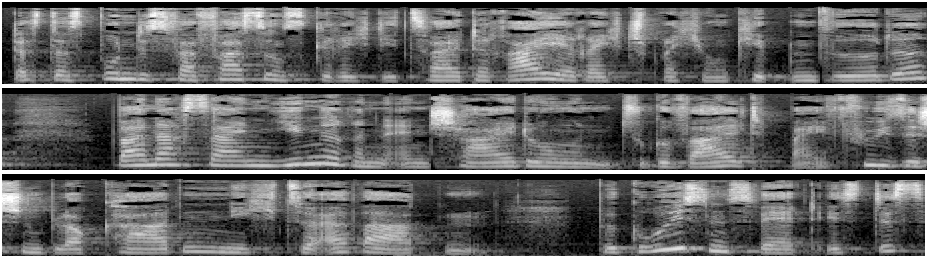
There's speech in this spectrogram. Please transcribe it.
Dass das Bundesverfassungsgericht die zweite Reihe Rechtsprechung kippen würde, war nach seinen jüngeren Entscheidungen zu Gewalt bei physischen Blockaden nicht zu erwarten. Begrüßenswert ist es,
